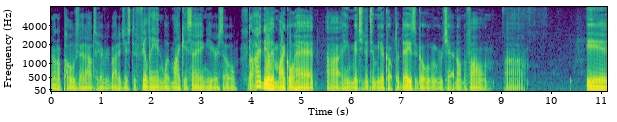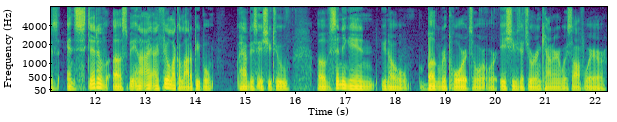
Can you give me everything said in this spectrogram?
I'm to pose that out to everybody just to fill in what Mike is saying here. So, the idea that Michael had, uh, he mentioned it to me a couple of days ago when we were chatting on the phone, uh, is instead of us being, I, I feel like a lot of people have this issue too of sending in, you know, bug reports or, or issues that you're encountering with software,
